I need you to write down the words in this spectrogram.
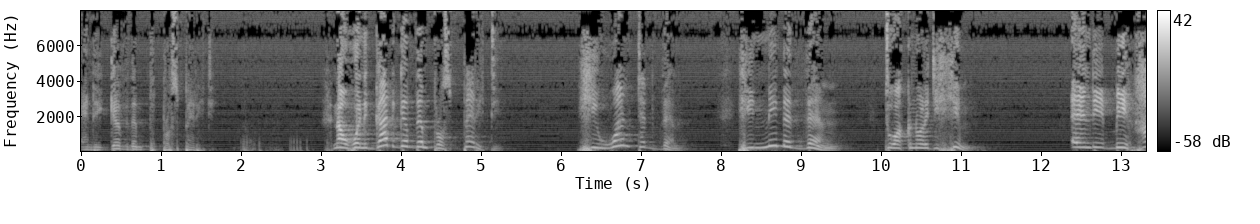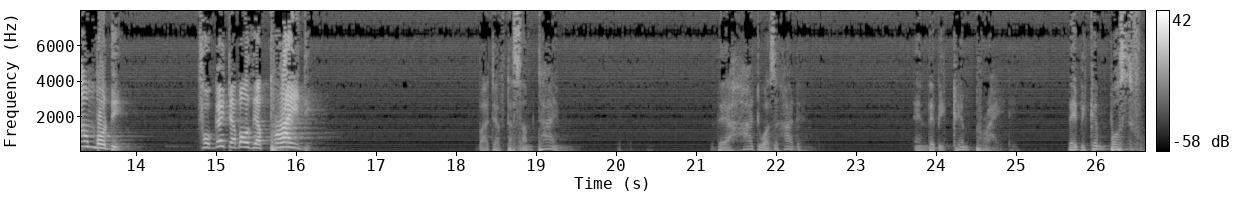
and he gave them prosperity. Now when God gave them prosperity, he wanted them, he needed them to acknowledge him and be humbled. Forget about their pride. But after some time, their heart was hardened and they became pride. They became boastful.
